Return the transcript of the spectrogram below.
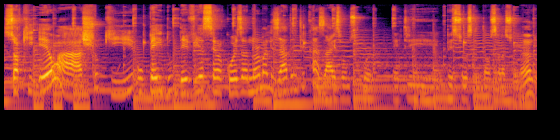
Só que eu acho que o peido devia ser uma coisa normalizada entre casais, vamos supor. Entre pessoas que estão se relacionando.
